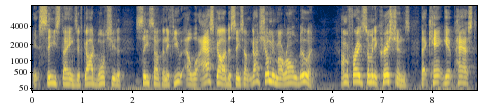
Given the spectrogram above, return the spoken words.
it sees things. If God wants you to see something, if you uh, will ask God to see something, God, show me my wrongdoing. I'm afraid so many Christians that can't get past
